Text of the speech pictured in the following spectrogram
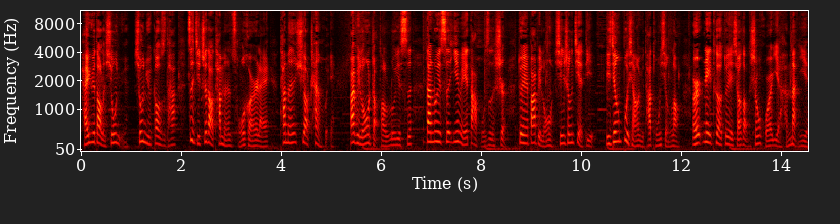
还遇到了修女。修女告诉他自己知道他们从何而来，他们需要忏悔。巴比龙找到了路易斯，但路易斯因为大胡子的事对巴比龙心生芥蒂，已经不想与他同行了。而内特对小岛的生活也很满意，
